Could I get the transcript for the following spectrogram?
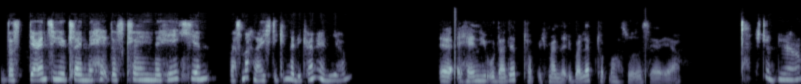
das, der einzige kleine, Hä- das kleine Häkchen, was machen eigentlich die Kinder, die kein Handy haben? Äh, Handy oder Laptop? Ich meine, über Laptop machst du das ja eher. Stimmt. Ja.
